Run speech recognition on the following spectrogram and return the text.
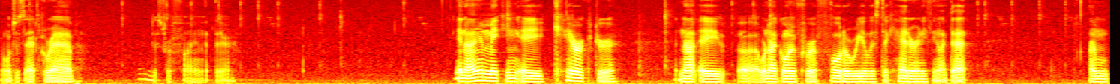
We'll just add grab and just refine it there. And I am making a character, not a, uh, we're not going for a photorealistic head or anything like that. I'm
